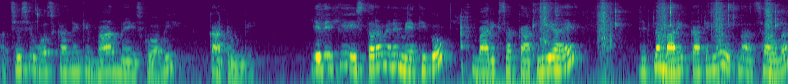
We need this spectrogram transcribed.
अच्छे से वॉश करने के बाद मैं इसको अभी काटूँगी। ये देखिए, इस तरह मैंने मेथी को बारीक सा काट लिया है। जितना बारीक काटेंगे, उतना अच्छा होगा।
